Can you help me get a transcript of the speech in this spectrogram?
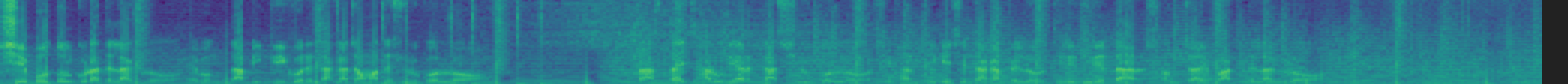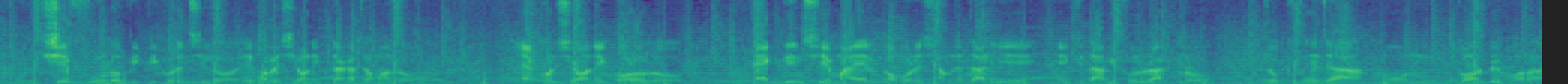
সে বোতল কোড়াতে লাগল এবং তা বিক্রি করে টাকা জমাতে শুরু করল। রাস্তায় ঝাড়ু দেওয়ার কাজ শুরু করল। সেখান থেকে সে টাকা পেল। ধীরে ধীরে তার সঞ্চয় বাড়তে লাগল। সে ফুলও বিক্রি করেছিল। এভাবে সে অনেক টাকা জমালো। এখন সে অনেক বড় লোক একদিন সে মায়ের কবরের সামনে দাঁড়িয়ে একটি দামি ফুল রাখল। চোখ ভেজা, মন গর্বে ভরা।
